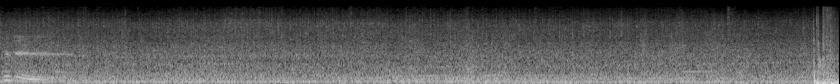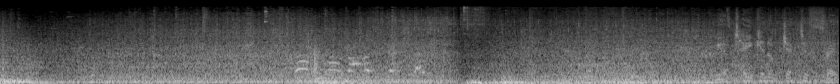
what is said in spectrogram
Hmm. We have taken objective Freddy.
